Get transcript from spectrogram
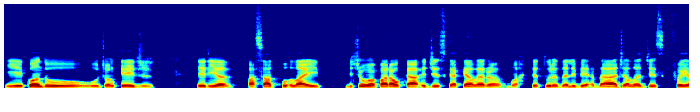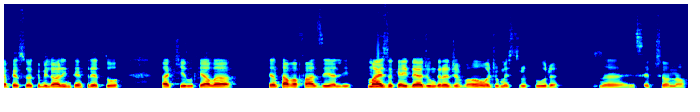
E quando o John Cage teria passado por lá e pediu para parar o carro e disse que aquela era uma arquitetura da liberdade, ela disse que foi a pessoa que melhor interpretou aquilo que ela tentava fazer ali, mais do que a ideia de um grande vão ou de uma estrutura né, excepcional.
